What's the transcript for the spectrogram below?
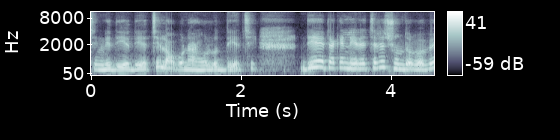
চিংড়ি দিয়ে দিয়েছি, লবণ আর হলুদ দিয়েছি। দিয়ে এটাকে নেড়ে চেড়ে সুন্দরভাবে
